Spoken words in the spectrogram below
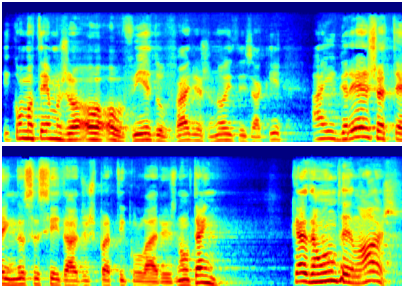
E como temos ouvido várias noites aqui, a igreja tem necessidades particulares, não tem? Cada um de nós.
